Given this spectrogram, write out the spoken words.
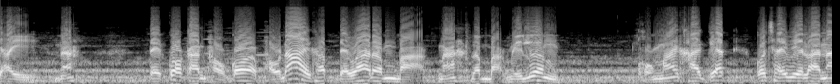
หญ่ๆนะ แต่ก็การเผาก็เผาได้ครับ แต่ว่าลำบากนะลำบากในเรื่องของไม้คายแก๊สก็ใช้เวลาน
